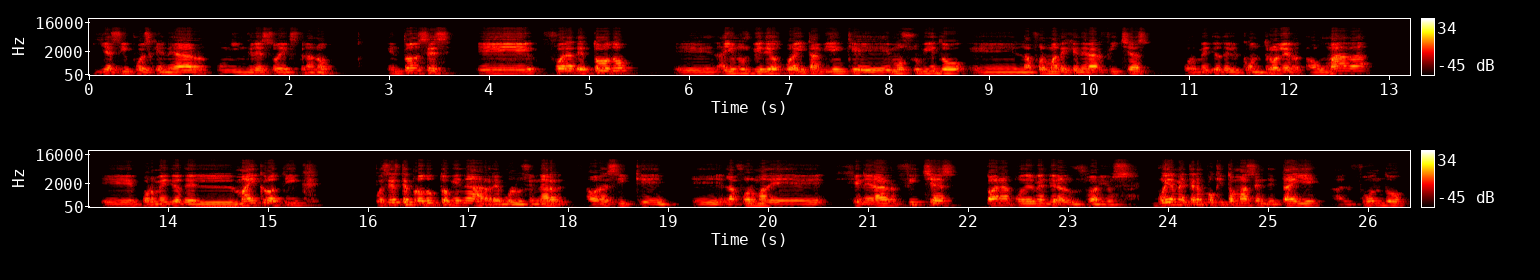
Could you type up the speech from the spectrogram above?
y así pues generar un ingreso extra, ¿no? Entonces, eh, fuera de todo, eh, hay unos videos por ahí también que hemos subido la forma de generar fichas por medio del controller ahumada, por medio del MicroTik, pues este producto viene a revolucionar ahora sí que la forma de generar fichas para poder vender a los usuarios. Voy a meter un poquito más en detalle al fondo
